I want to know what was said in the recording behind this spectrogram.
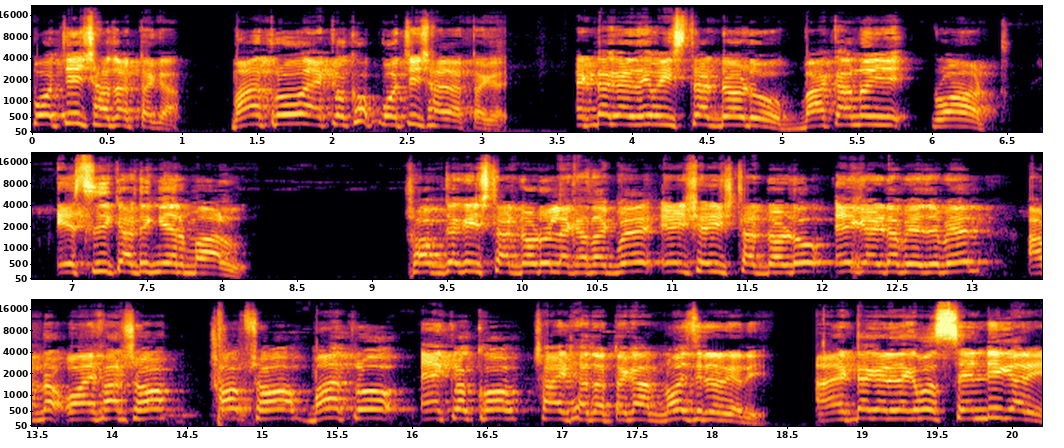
পঁচিশ হাজার টাকা। মাত্র এক লক্ষ পঁচিশ হাজার টাকায়। একটা গাড়ি দেখবে স্টার ডডো বাঁকানোই রড, এসি কাটিং এর মাল। সব জায়গায় স্টার ডডো লেখা থাকবে। এই সেই স্টার ডডো এই গাড়িটা পেয়ে যাবেন আপনার ওয়াইফার সহ, সব সহ মাত্র এক লক্ষ ষাট হাজার টাকা নয় সিটের গাড়ি। আরেকটা গাড়ি দেখাবো স্যান্ডি গাড়ি,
